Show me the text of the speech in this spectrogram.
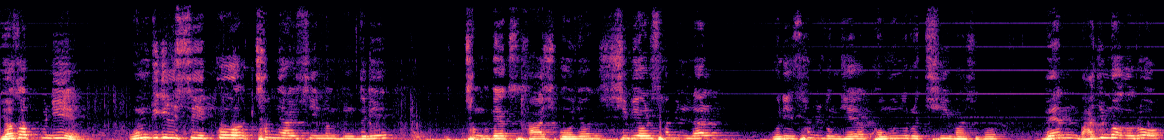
6분이 움직일 수 있고 참여할 수 있는 분들이 1945년 12월 3일 날 우리 3.1동지회 고문으로 취임하시고 맨 마지막으로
